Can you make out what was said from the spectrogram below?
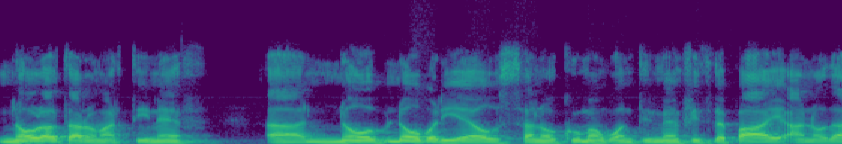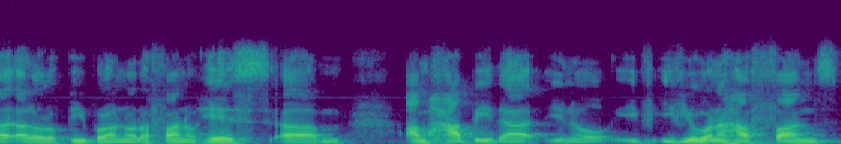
No Lautaro Martinez, uh, no nobody else. I know Koeman wanted Memphis Depay. I know that a lot of people are not a fan of his. Um, I'm happy that you know if if you're gonna have funds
